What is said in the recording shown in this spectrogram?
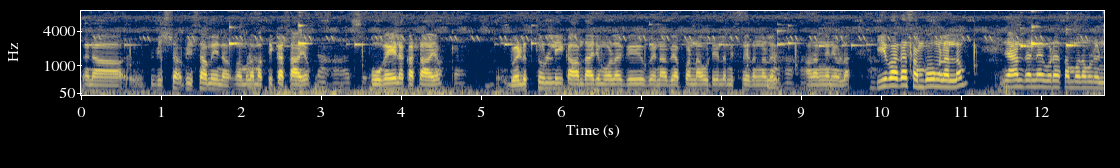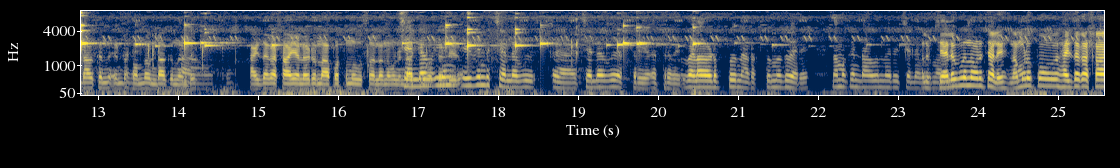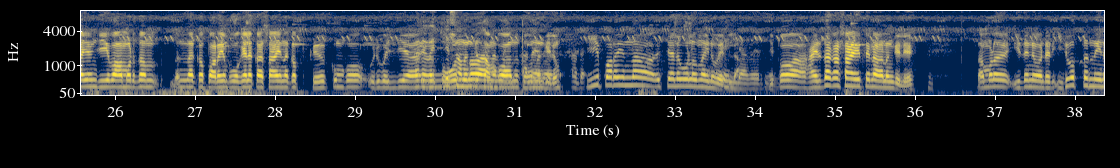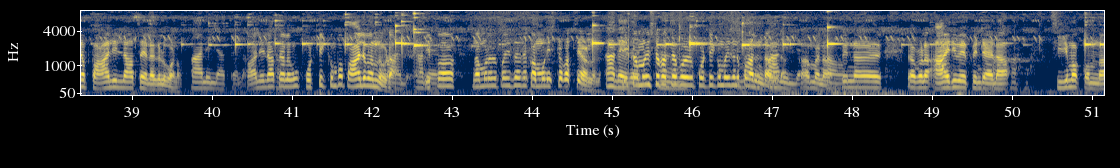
പിന്നെ വിഷ വിഷമീന നമ്മുടെ മത്തി കഷായം പുകയില കഷായം വെളുത്തുള്ളി കാന്താരി മുളക് പിന്നെ വെപ്പെണ്ണ കൂട്ടിയുള്ള മിശ്രിതങ്ങൾ അതങ്ങനെയുള്ള ഈ വക സംഭവങ്ങളെല്ലാം ഞാൻ തന്നെ ഇവിടെ സംഭവം നമ്മൾ ഉണ്ടാക്കുന്ന ഉണ്ട് സ്വന്തം ഉണ്ടാക്കുന്നുണ്ട്. ഹരിത കഷായം ഒരു നാൽപ്പത്തൊന്ന് ദിവസം നമ്മൾ ഇതിന്റെ ചെലവ് ചെലവ് എത്ര എത്ര വിളവെടുപ്പ് നടത്തുന്നത് വരെ നമുക്കുണ്ടാകുന്ന ഒരു ചെലവ് ചെലവ് എന്ന് വെച്ചാൽ നമ്മളിപ്പോ ഹരിത കഷായം ജീവാമൃതം എന്നൊക്കെ പറയും പുകയില കഷായം എന്നൊക്കെ കേൾക്കുമ്പോൾ ഒരു വലിയ തോന്നുന്ന സംഭവമാണെന്ന് തോന്നുമെങ്കിലും ഈ പറയുന്ന ചെലവുകളൊന്നും അതിന് വരില്ല. ഇപ്പൊ ഹരിത കഷായത്തിനാണെങ്കിൽ നമ്മൾ ഇതിന് വേണ്ട ഇരുപത്തൊന്നിനം പാലില്ലാത്ത ഇലകൾ വേണം. പാലില്ലാത്ത ഇല. പാലില്ലാത്ത ഇലകൾ പൊട്ടിക്കുമ്പോൾ പാൽ വന്നുവിടാം. ഇപ്പൊ നമ്മളിപ്പോ ഇതൊരു കമ്മ്യൂണിസ്റ്റ് പച്ചയാണല്ലോ. ഈ കമ്മ്യൂണിസ്റ്റ് പച്ച പൊട്ടിക്കുമ്പോ പൊട്ടിക്കുമ്പോൾ ഇതിന് പാലുണ്ടാവില്ല. പിന്നെ നമ്മൾ ആര്യവേപ്പിന്റെ ഇല ചീമക്കൊന്ന.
